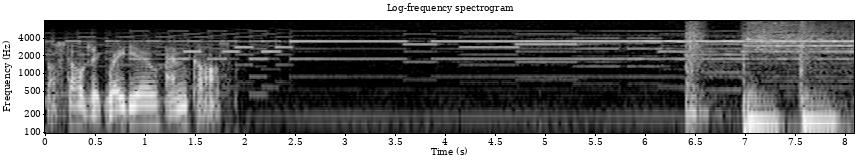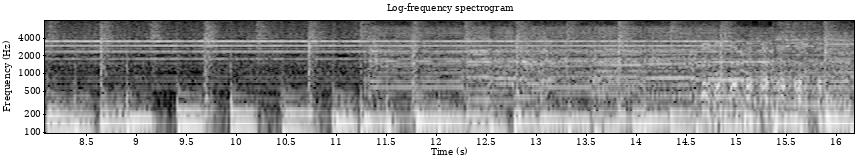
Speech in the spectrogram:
Nostalgic Radio and Cars.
